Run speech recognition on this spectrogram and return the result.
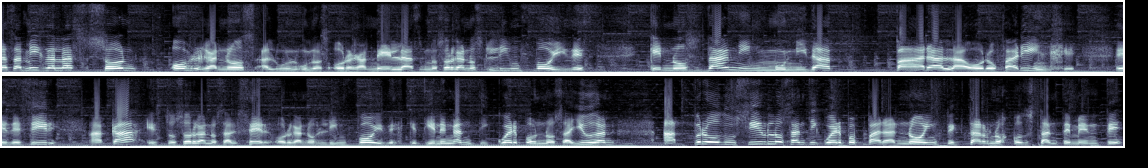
Las amígdalas son órganos, unos organelas, unos órganos linfoides que nos dan inmunidad para la orofaringe. Es decir, acá estos órganos al ser órganos linfoides que tienen anticuerpos nos ayudan a producir los anticuerpos para no infectarnos constantemente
